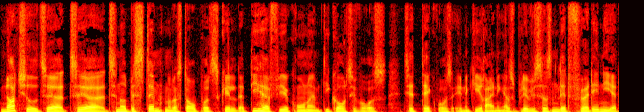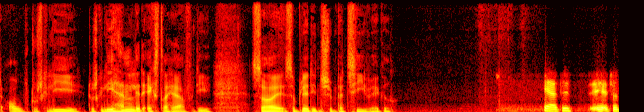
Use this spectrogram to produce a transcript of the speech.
notchet til, at, til, at, til noget bestemt, når der står på et skilt, at de her 4 kroner, jamen, de går til, vores, til at dække vores energiregning. Altså bliver vi så sådan lidt ført ind i, at oh, du, skal lige, du skal lige handle lidt ekstra her, fordi så, så bliver din sympati vækket. Ja, det, altså,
